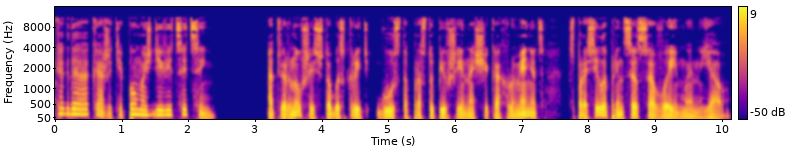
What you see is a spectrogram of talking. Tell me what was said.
когда окажете помощь девице Цинь». Отвернувшись, чтобы скрыть густо проступивший на щеках румянец, спросила принцесса Вэй Мэн Яо.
